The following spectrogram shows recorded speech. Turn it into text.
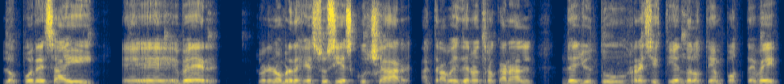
lo puedes ahí eh, ver, gloria en nombre de Jesús, y escuchar a través de nuestro canal de YouTube, Resistiendo los Tiempos TV.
